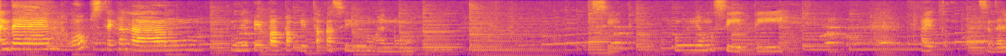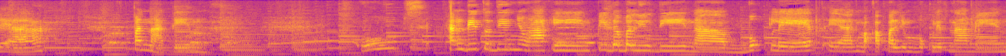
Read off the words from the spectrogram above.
And then, oops, teka lang. Hindi ko ipapakita kasi yung ano, city. Yung, city. Ay, ito. Sandali ah. Pan natin. Oops andito din yung aking PWD na booklet. Ayan, makapal yung booklet namin.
